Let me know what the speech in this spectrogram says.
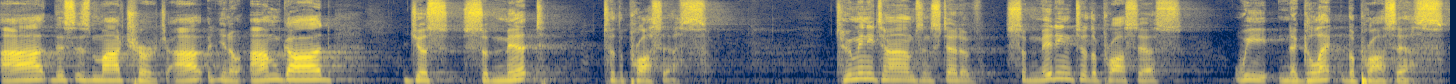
I, this is my church. I, you know, I'm God. Just submit to the process. Too many times, instead of submitting to the process, we neglect the process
